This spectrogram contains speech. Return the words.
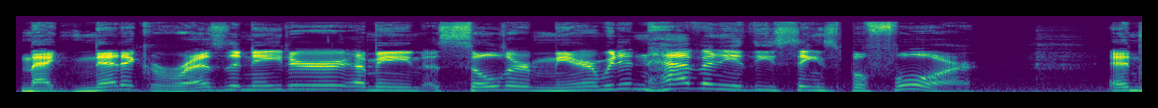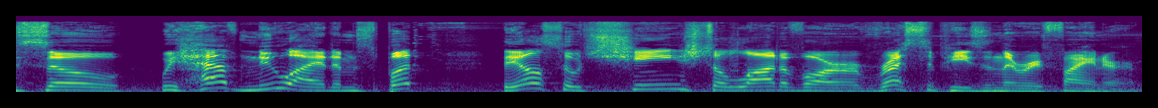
magnetic resonator, I mean, solar mirror. We didn't have any of these things before. And so we have new items, but they also changed a lot of our recipes in the refiner.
